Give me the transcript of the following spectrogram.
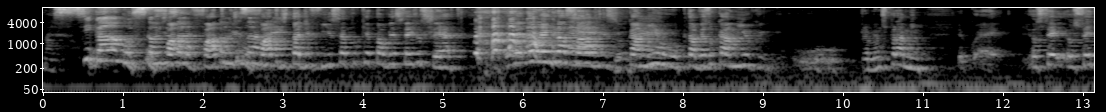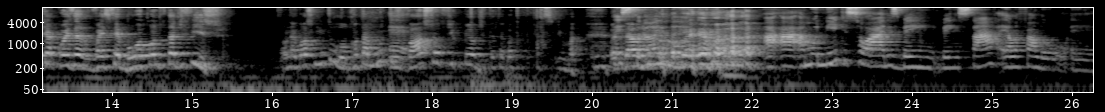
Mas sigamos, O, como fa- o fato, como que- diz o fato de estar difícil é porque talvez seja o certo. Não, é engraçado É, isso. O caminho, talvez o caminho, que- o, pelo menos pra mim, eu, é, eu sei, eu sei que a coisa vai ser boa quando tá difícil. É um negócio muito louco. Quando tá muito É. fácil, eu fico, meu Deus, esse negócio tá fácil demais. Vai Tá dar algum estranho, né? problema. A, a- a Monique Soares Bem- Bem-Estar, ela falou é,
